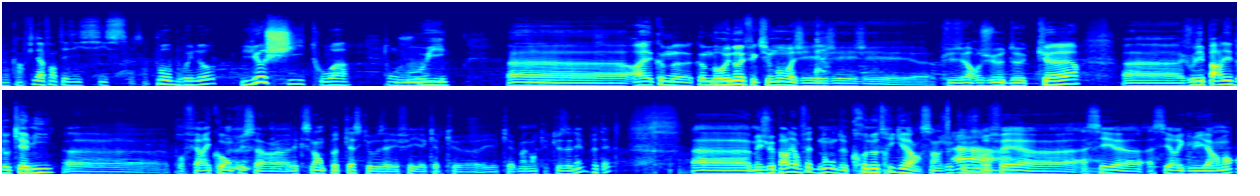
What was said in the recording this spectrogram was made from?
D'accord, Final Fantasy 6 pour Bruno. Yoshi, toi, ton jeu. Oui. Euh, ouais, comme, comme Bruno, effectivement, moi j'ai j'ai- j'ai, euh, plusieurs jeux de cœur. Euh, je voulais parler d'Okami euh, pour faire écho en plus à l'excellent podcast que vous avez fait il y a, quelques, il y a que- maintenant quelques années peut-être. Euh, mais je vais parler en fait non de Chrono Trigger. C'est un jeu que Ah. je refais euh, assez, assez régulièrement.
